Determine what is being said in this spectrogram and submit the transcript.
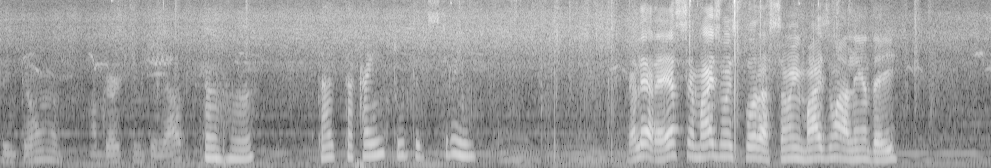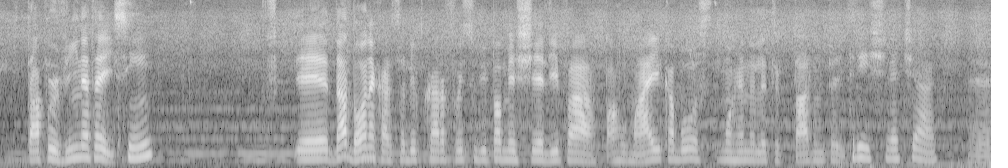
tem então aberto aqui no telhado. Aham. Uhum. Tá, tá caindo tudo, tá destruindo. Galera, essa é mais uma exploração e mais uma lenda aí. Tá por vir, né, Thaís? Sim é, dá dó, né, cara? Saber que o cara foi subir pra mexer ali, pra, pra arrumar e acabou morrendo eletrocutado, não tem. Triste, né, Thiago? É.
